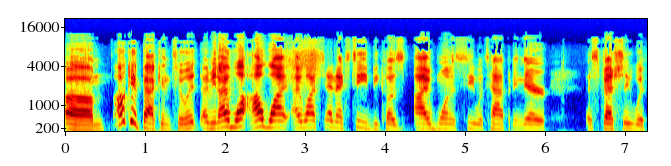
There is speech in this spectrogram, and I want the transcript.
um, I'll get back into it. I mean, I wa- I'll wa- I watched NXT because I want to see what's happening there, especially with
